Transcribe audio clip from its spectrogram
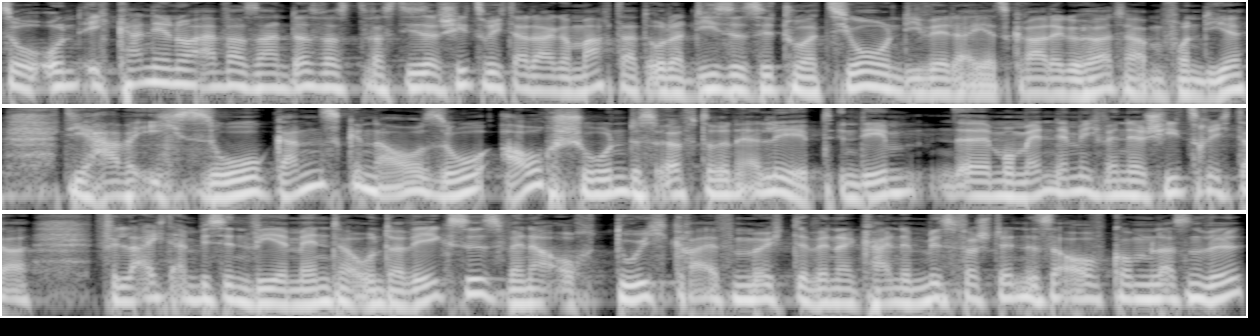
So, und ich kann dir nur einfach sagen, das, was, was dieser Schiedsrichter da gemacht hat, oder diese Situation, die wir da jetzt gerade gehört haben von dir, die habe ich so ganz genau so auch schon des Öfteren erlebt. In dem äh, Moment nämlich, wenn der Schiedsrichter vielleicht ein bisschen vehementer unterwegs ist, wenn er auch durchgreifen möchte, wenn er keine Missverständnisse aufkommen lassen will.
